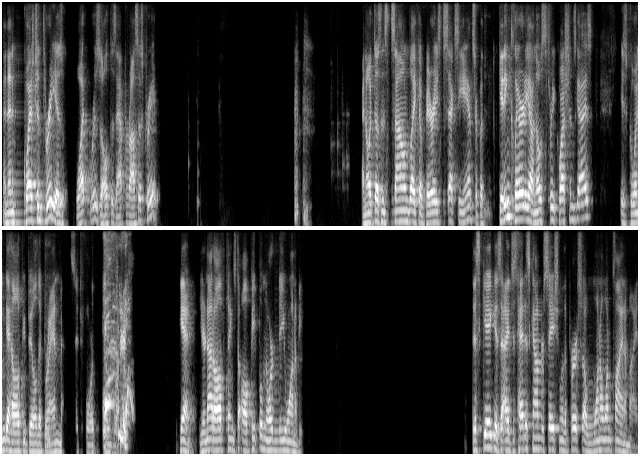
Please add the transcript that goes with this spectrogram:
And then question three is what result does that process create? I know it doesn't sound like a very sexy answer, but getting clarity on those three questions, guys, is going to help you build a brand message for the Again, you're not all things to all people, nor do you want to be. This gig is, I just had this conversation with a person, a one on one client of mine.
